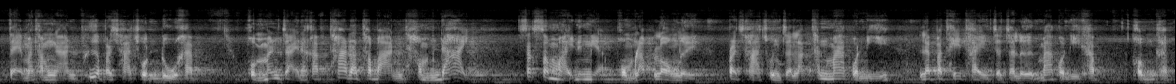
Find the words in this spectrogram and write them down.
แต่มาทำงานเพื่อประชาชนดูครับ ผมมั่นใจนะครับ ถ้ารัฐบาลทำได้ สักสมัยหนึ่งเนี่ยผมรับรองเลย ประชาชนจะรักท่านมากกว่านี้ และประเทศไทยจะเจริญมากกว่านี้ครับขอบคุณครับ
